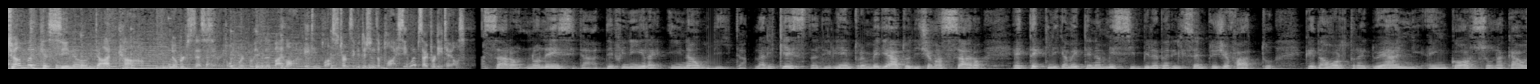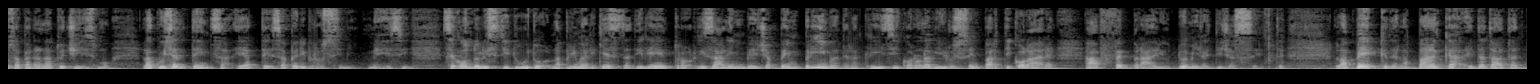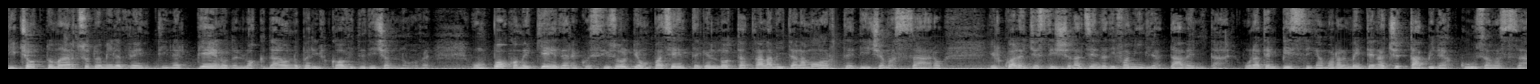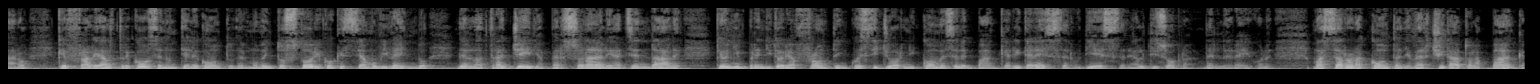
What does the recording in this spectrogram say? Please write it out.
ChumbaCasino.com. No purchase necessary. Were prohibited by law. 18 plus. Terms and conditions apply. See website for details. Massaro non esita a definire inaudita. La richiesta di rientro immediato, dice Massaro, è tecnicamente inammissibile per il semplice fatto che da oltre due anni è in corso una causa per anatocismo, la cui sentenza è attesa per i prossimi mesi. Secondo l'istituto, la prima richiesta di rientro risale invece a ben prima della crisi coronavirus, in particolare a febbraio 2017. La PEC della banca è datata 18 marzo 2020, nel pieno del lockdown per il Covid-19. Un po' come chiedere questi soldi a un paziente che lotta tra la vita e la morte, dice Massaro, il quale gestisce l'azienda di famiglia da vent'anni. Una tempistica moralmente inaccettabile, accusa Massaro, che fra le altre cose non tiene conto del momento storico che stiamo vivendo, della tragedia personale e aziendale che ogni imprenditore affronta in questi giorni come se le banche ritenessero di essere al di sopra delle regole. Massaro racconta di aver citato la banca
